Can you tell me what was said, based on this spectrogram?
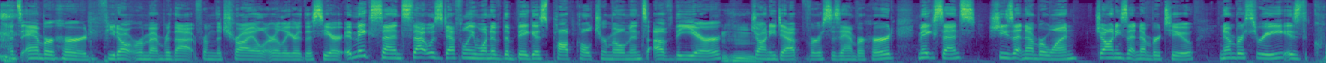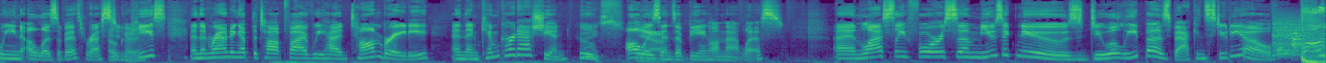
That's Amber Heard, if you don't remember that from the trial earlier this year. It makes sense. That was definitely one of the biggest pop culture moments of the year. Mm-hmm. Johnny Depp versus Amber Heard. Makes sense. She's at number one. Johnny's at number two. Number three is the Queen Elizabeth, rest in peace. And then rounding up the top five, we had Tom Brady and then Kim Kardashian, who Nice. always Yeah. ends up being on that list. And lastly, for some music news, Dua Lipa is back in studio. One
